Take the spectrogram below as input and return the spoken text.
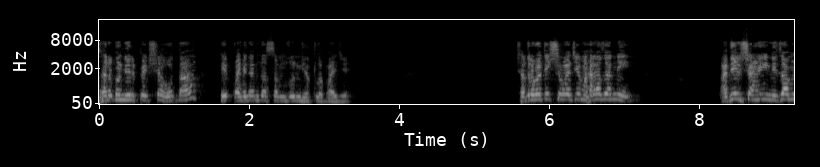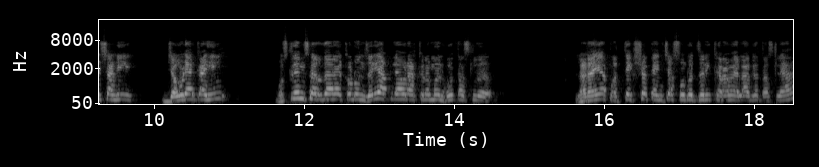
धर्मनिरपेक्ष होता हे पहिल्यांदा समजून घेतलं पाहिजे. छत्रपती शिवाजी महाराजांनी आदिलशाही निजामशाही जेवढ्या काही मुस्लिम सरदाराकडून जरी आपल्यावर आक्रमण होत असलं लढाया प्रत्यक्ष त्यांच्यासोबत जरी कराव्या लागत असल्या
